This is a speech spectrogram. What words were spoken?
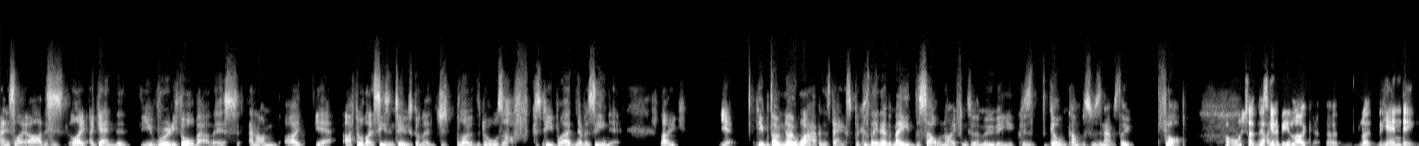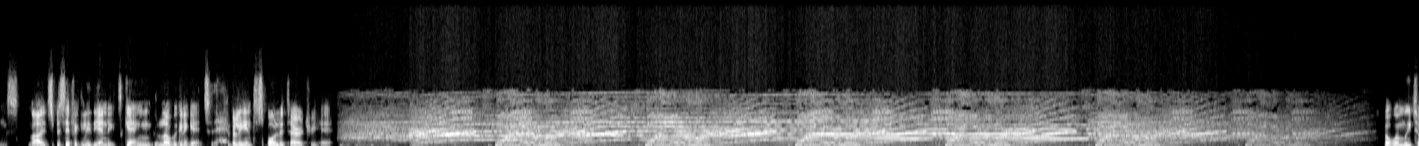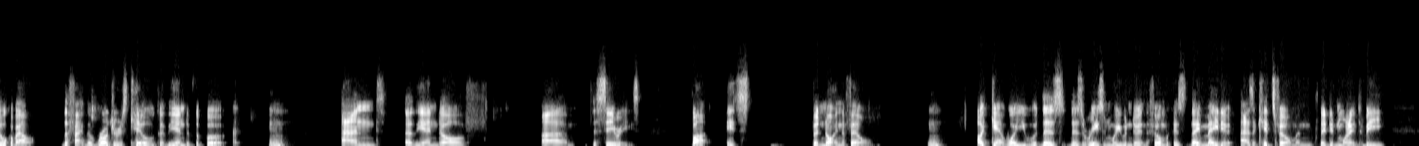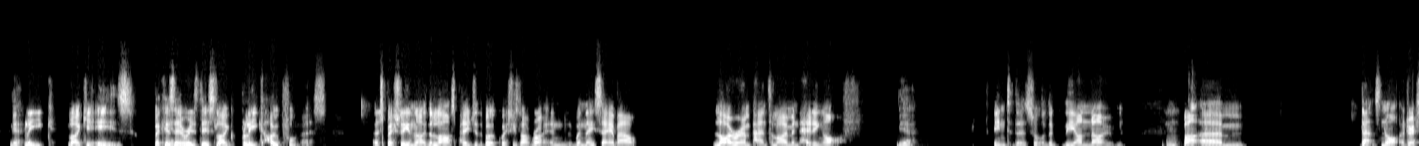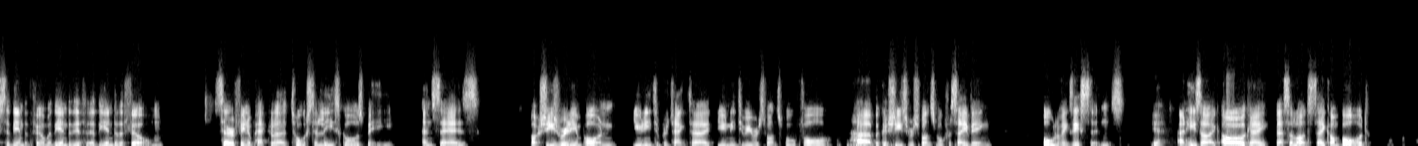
And it's like, ah, this is like again, th- you've really thought about this, and I'm, I yeah, I feel like season two is going to just blow the doors off because people had never seen it. Like. People don't know what happens next because they never made the subtle knife into a movie because the Golden Compass was an absolute flop. But also, there's Um, going to be like uh, like the endings, like specifically the endings. Getting like we're going to get heavily into spoiler territory here. Spoiler alert! Spoiler alert! Spoiler alert! Spoiler alert! Spoiler alert! Spoiler alert! But when we talk about the fact that Roger is killed at the end of the book, Mm. and at the end of um, the series, but it's but not in the film. Mm. I get why you would. There's there's a reason why you wouldn't do it in the film because they made it as a kids' film and they didn't want it to be Yeah. bleak like it is because Yeah. there is this like bleak hopefulness, especially in like the last page of the book where she's like right, and when they say about Lyra and Pantalaimon heading off Yeah, into the sort of the, the unknown. Mm. But um, that's not addressed at the end of the film. At the end of the at the end of the film, Serafina Pekkala talks to Lee Scoresby and says, "Oh, she's really important. You need to protect her. You need to be responsible for her because she's responsible for saving all of existence." Yeah. And he's like, "Oh, okay, that's a lot to take on board."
